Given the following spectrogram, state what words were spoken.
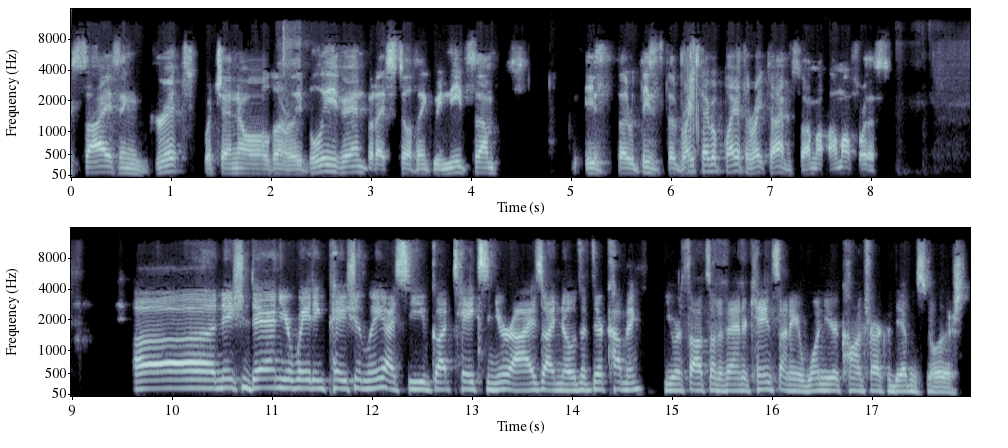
size and grit, which I know I don't really believe in, but I still think we need some. He's the he's the right type of player at the right time, so I'm I'm all for this. Uh, Nation Dan, you're waiting patiently. I see you've got takes in your eyes. I know that they're coming. Your thoughts on Evander Kane signing a one year contract with the Edmonton Oilers?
